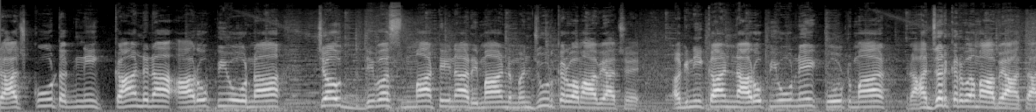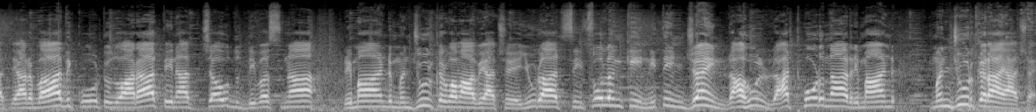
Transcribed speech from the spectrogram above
રાજકોટ અગ્નિકાંડના આરોપીઓના ચૌદ દિવસ માટેના રિમાન્ડ મંજૂર કરવામાં આવ્યા છે. અગ્નિકાંડના આરોપીઓને કોર્ટમાં હાજર કરવામાં આવ્યા હતા. ત્યારબાદ કોર્ટ દ્વારા તેના ચૌદ દિવસના રિમાન્ડ મંજૂર કરવામાં આવ્યા છે. યુવરાજસિંહ સોલંકી, નીતિન જૈન, રાહુલ રાઠોડના રિમાન્ડ મંજૂર કરાયા છે.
